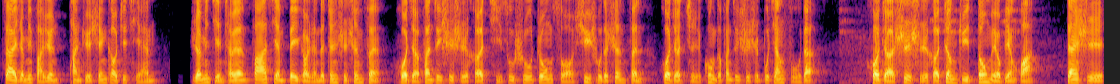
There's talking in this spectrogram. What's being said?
在人民法院判决宣告之前，人民检察院发现被告人的真实身份或者犯罪事实和起诉书中所叙述的身份或者指控的犯罪事实不相符的，或者事实和证据都没有变化，但是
